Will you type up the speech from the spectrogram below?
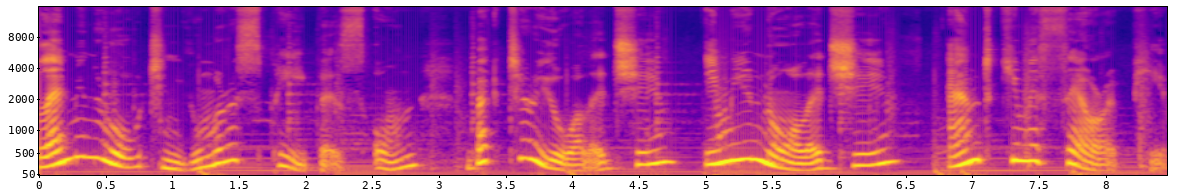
Fleming wrote numerous papers on bacteriology, immunology, and chemotherapy.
